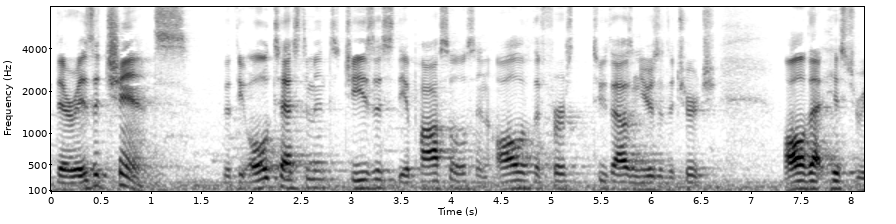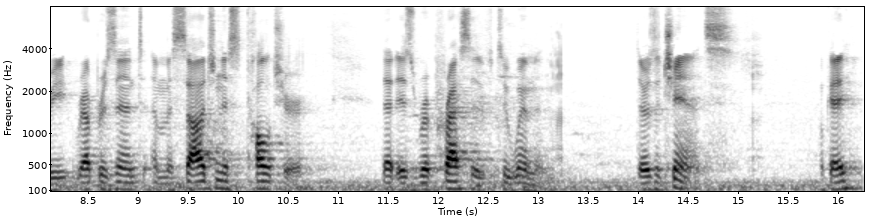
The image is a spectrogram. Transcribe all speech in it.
There is a chance that the Old Testament, Jesus, the apostles, and all of the first 2,000 years of the church, all of that history represent a misogynist culture that is repressive to women. There's a chance. Okay?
